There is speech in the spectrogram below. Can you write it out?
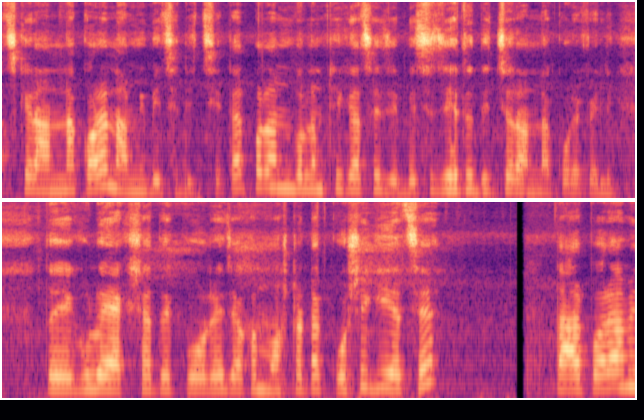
আজকে রান্না করেন, আমি বেছে দিচ্ছি। তারপর আমি বললাম, ঠিক আছে, যে বেছে যেহেতু দিচ্ছ, রান্না করে ফেলি। তো এগুলো একসাথে করে যখন মশলাটা কষে গিয়েছে, তারপরে আমি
